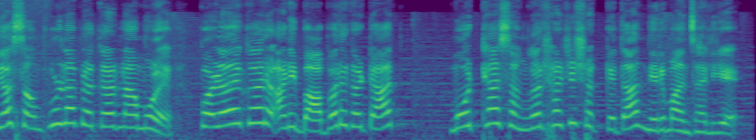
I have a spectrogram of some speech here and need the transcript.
या संपूर्ण प्रकरणामुळे पळळकर आणि बाबर गटात मोठ्या संघर्षाची शक्यता निर्माण झाली आहे.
